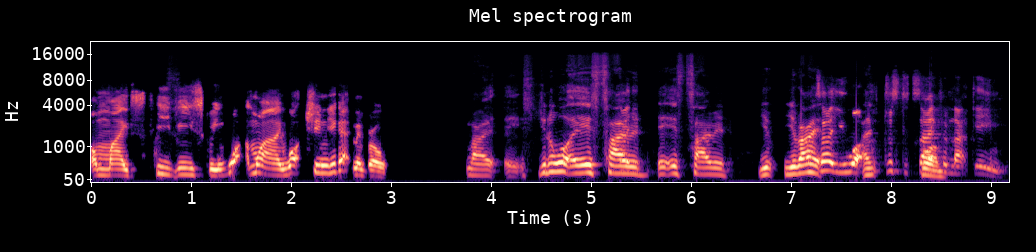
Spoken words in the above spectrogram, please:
on my TV screen? What am I watching? You get me, bro? Like, it's you know what? It is tiring. It is tiring. You, you're right. I tell you what, and, just aside from that game,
